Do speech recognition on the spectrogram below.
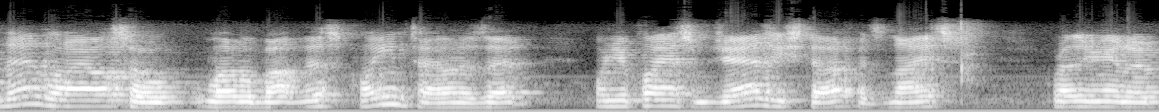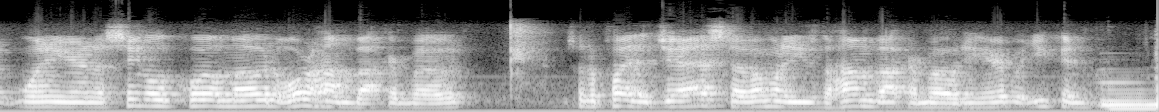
And then what I also love about this clean tone is that when you're playing some jazzy stuff, it's nice whether you're in a when you're in a single coil mode or humbucker mode. So to play the jazz stuff, I'm going to use the humbucker mode here, but you can.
